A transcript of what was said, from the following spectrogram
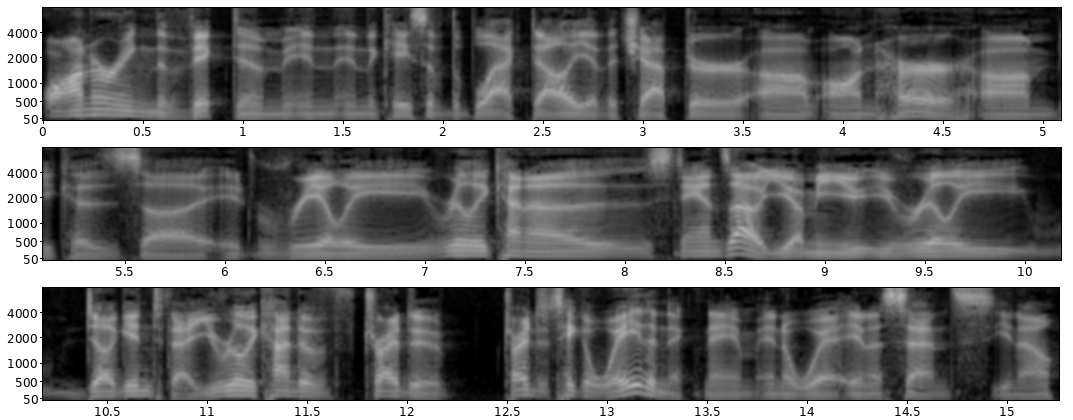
honoring the victim in in the case of the black dahlia the chapter um, on her um, because uh, it really really kind of stands out. You i mean you, you really dug into that. You really kind of tried to tried to take away the nickname in a way in a sense you know?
